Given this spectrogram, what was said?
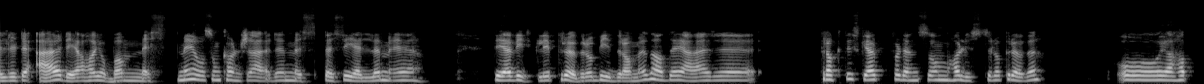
eller det er det jeg har jobba mest med, og som kanskje er det mest spesielle med det jeg virkelig prøver å bidra med. Da. Det er eh, praktisk hjelp for den som har lyst til å prøve. Og jeg har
